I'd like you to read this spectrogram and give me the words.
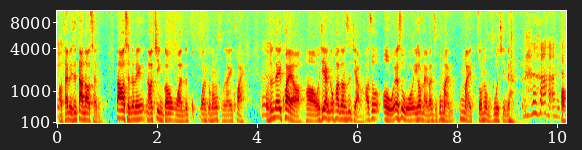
哦，台北是大道城。大道城那边，然后进攻往的往总统府那一块，我说那一块哦，好，我经常跟化妆师讲，他说哦，我要是我以后买房子不买不买总统府附近的，哦，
